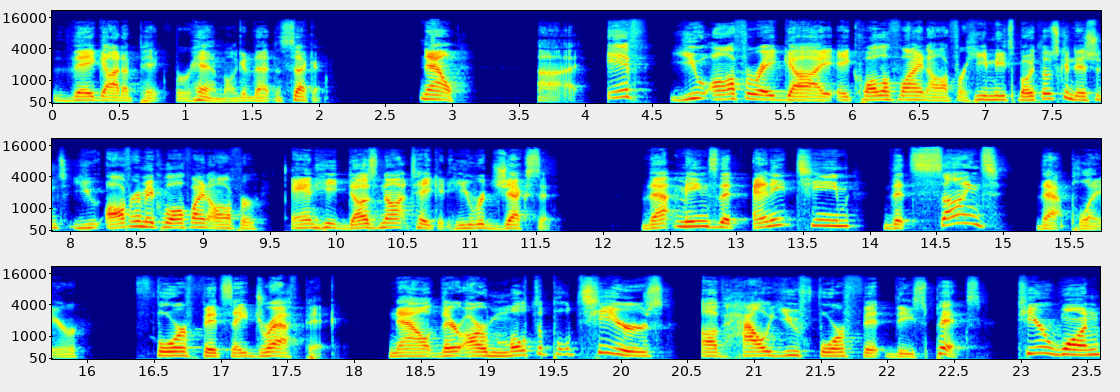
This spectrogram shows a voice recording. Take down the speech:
they got a pick for him. I'll get to that in a second. Now, uh, if you offer a guy a qualifying offer, he meets both those conditions. You offer him a qualifying offer and he does not take it, he rejects it. That means that any team that signs that player forfeits a draft pick. Now, there are multiple tiers of how you forfeit these picks. Tier one,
